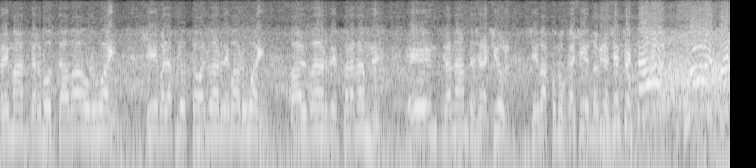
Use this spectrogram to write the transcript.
Remate, rebota, va a Uruguay. Lleva la pelota Valverde, va a Uruguay. Valverde para Nández. Entra Nández en acción. Se va como cayendo. Viene el centro. ¡Está! ¡Gol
